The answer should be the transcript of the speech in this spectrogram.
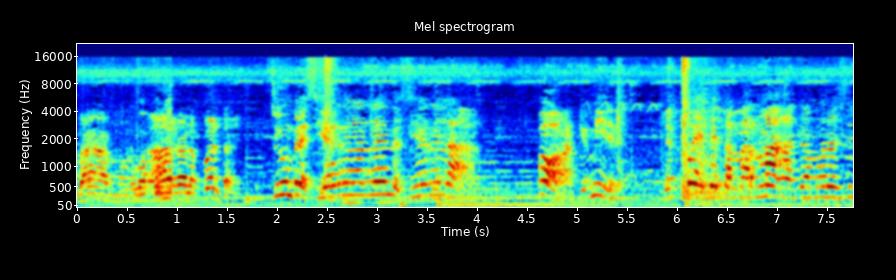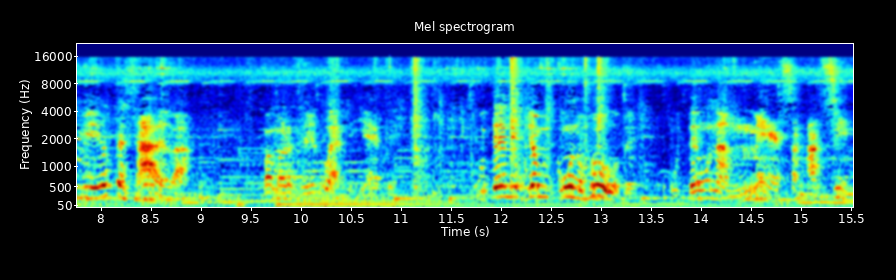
vamos voy a poner- cerrar la puerta. Sí, hombre, ciérrela, Rende, ciérrela. Porra, que mire, después de esta marmaja que vamos a recibir, usted sabe, va. Vamos a recibir buen billete. Usted me dio unos jugos. Usted una mesa así,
